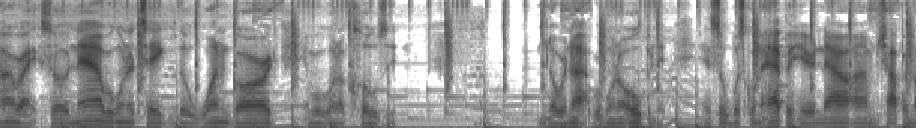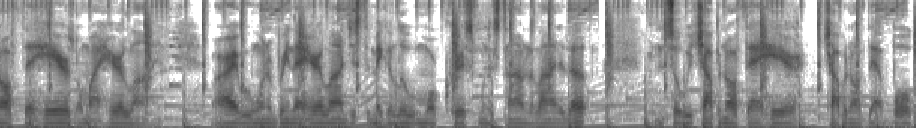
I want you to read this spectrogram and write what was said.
All right, so now we're gonna take the one guard and we're gonna close it. No, we're not. We're gonna open it. And so what's gonna happen here? Now I'm chopping off the hairs on my hairline. All right, we wanna bring that hairline just to make it a little bit more crisp when it's time to line it up. And so we're chopping off that hair, chopping off that bulk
